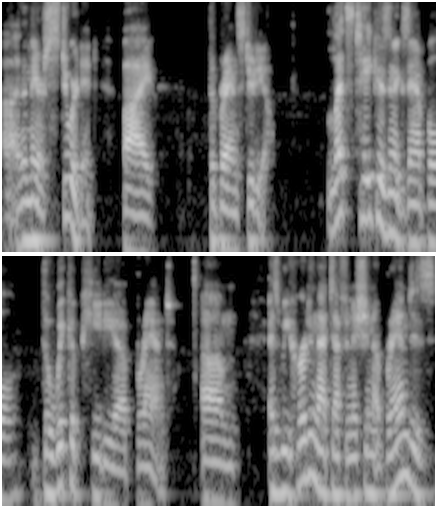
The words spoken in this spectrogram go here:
uh, and then they are stewarded by the brand studio let's take as an example the Wikipedia brand. Um, as we heard in that definition, a brand is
